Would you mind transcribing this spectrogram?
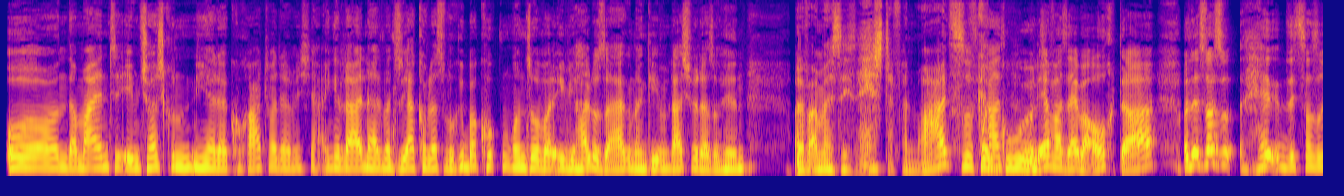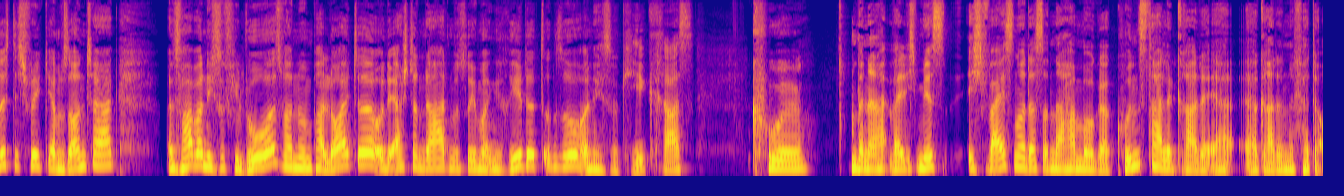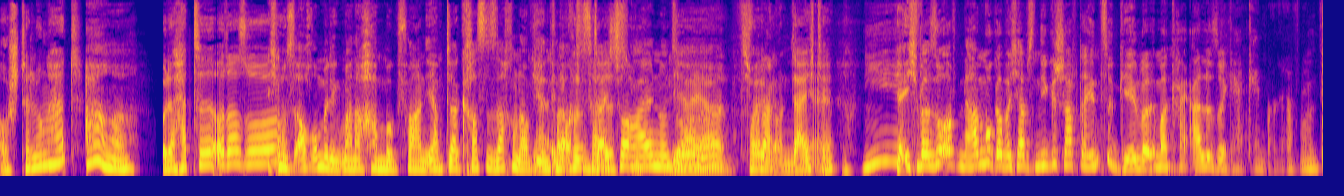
Und da meinte eben Joschkun hier, der Kurator, der mich ja eingeladen hat, meinte so, ja komm, lass mal rüber gucken und so, weil irgendwie Hallo sagen und dann gehen wir da so hin. Und auf einmal ist ich so, hä, Stefan Marx, so Voll krass. gut. Und er war selber auch da. Und das war so, das war so richtig freaky am Sonntag. Und es war aber nicht so viel los, waren nur ein paar Leute und er stand da, hat mit so jemandem geredet und so. Und ich so, okay, krass. Cool. Bin dann, weil ich mir ich weiß nur, dass in der Hamburger Kunsthalle gerade er, er gerade eine fette Ausstellung hat Ah. Oder hatte oder so. Ich muss auch unbedingt mal nach Hamburg fahren. Ihr habt da krasse Sachen auf jeden Fall. Auch die Deichtorhallen und so. Ja, ja. Ne? Ich war Voll noch nie, Deichtor- noch nie. Ja, ich war so oft in Hamburg, aber ich habe es nie geschafft, da hinzugehen, weil immer alle so, ja, kein Bock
